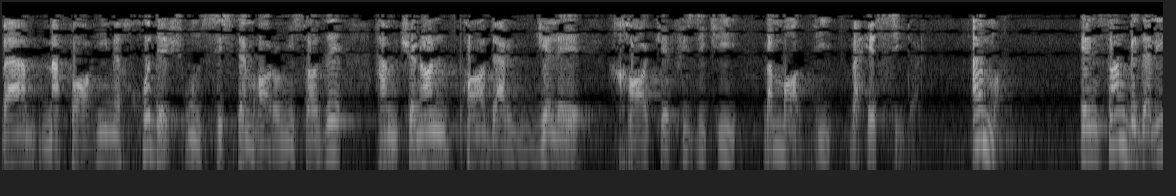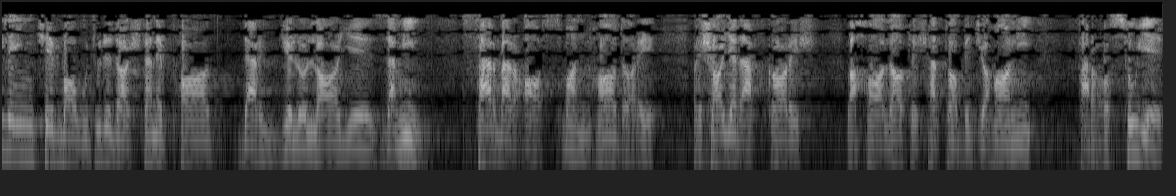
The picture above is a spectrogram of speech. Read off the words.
و مفاهیم خودش اون سیستم ها رو می سازه همچنان پا در گل خاک فیزیکی و مادی و حسی داره. اما انسان به دلیل اینکه با وجود داشتن پا در گل و لای زمین سر بر آسمان ها داره و شاید افکارش و حالاتش حتی به جهانی فراسوی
